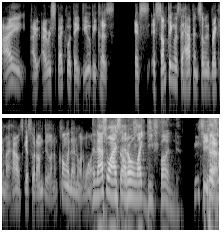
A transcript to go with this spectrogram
I, I I respect what they do because if if something was to happen, somebody breaking my house, guess what I'm doing? I'm calling 911. And that's why I said I don't like defund. Because yeah,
